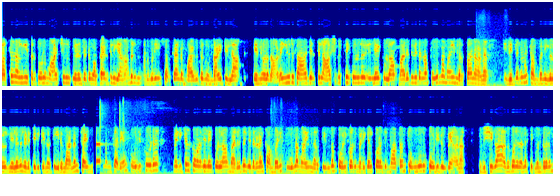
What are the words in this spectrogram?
കത്ത് നൽകി ഇത്രത്തോളം ആഴ്ചകൾ പിന്നിട്ടിട്ടും അക്കാര്യത്തിൽ യാതൊരു നടപടിയും സർക്കാരിന്റെ ഭാഗത്തു നിന്ന് ഉണ്ടായിട്ടില്ല എന്നുള്ളതാണ്. ഈ ഒരു സാഹചര്യത്തിൽ ആശുപത്രികളിലേക്കുള്ള മരുന്ന് വിതരണം പൂർണമായും നിർത്താനാണ് ഈ വിതരണ കമ്പനികൾ നിലവിലെടുത്തിരിക്കുന്ന തീരുമാനം. കഴിഞ്ഞ നമുക്കറിയാം കോഴിക്കോട് മെഡിക്കൽ കോളേജിലേക്കുള്ള മരുന്ന് വിതരണം കമ്പനി പൂർണമായും നിർത്തിയിരുന്നു കോഴിക്കോട് മെഡിക്കൽ കോളേജിൽ മാത്രം തൊണ്ണൂറ് കോടി രൂപയാണ് കുടിശ്ശിക. അതുപോലെ തന്നെ തിരുവനന്തപുരം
